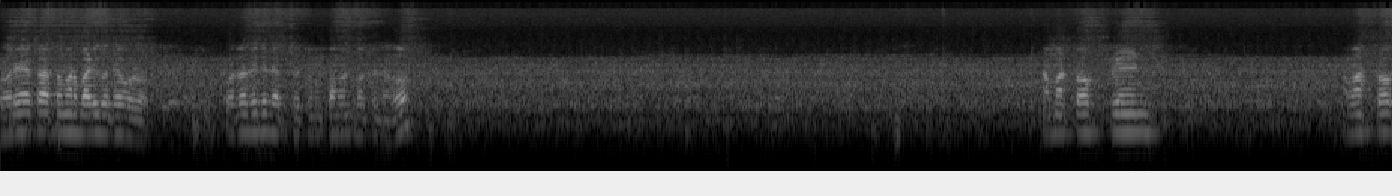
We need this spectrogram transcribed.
ঘরে একা, তোমার বাড়ি কোথায় বলো? কোথা থেকে দেখছ তুমি কমেন্ট করতে থাকো। আমার টপ ফ্রেন্ড আমার টপ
